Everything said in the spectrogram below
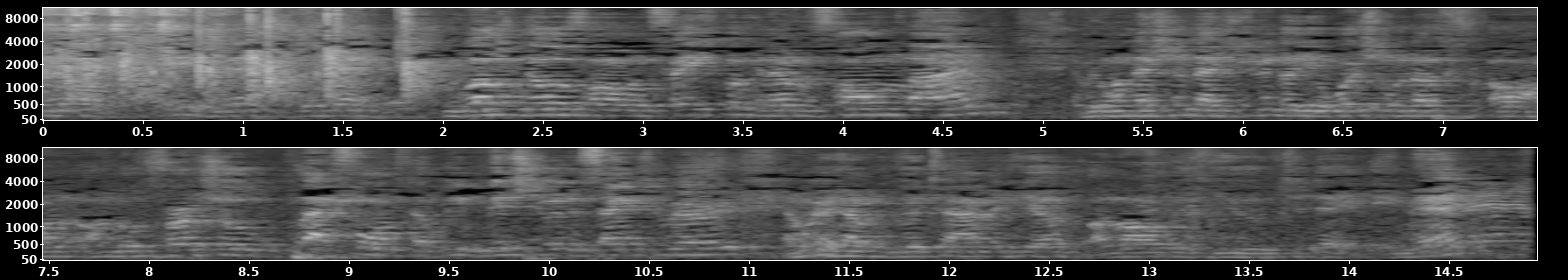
Amen. Amen. Amen. We welcome those on Facebook and on the phone line. We want to let you that even though you're worshiping us on, on those virtual platforms, that we miss you in the sanctuary, and we're having a good time in here along with you today. Amen.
